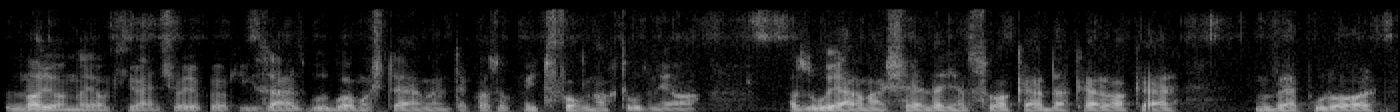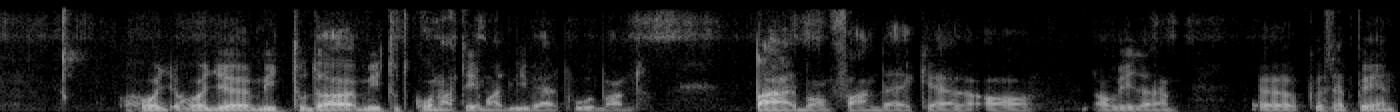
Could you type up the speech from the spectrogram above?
nagyon-nagyon kíváncsi vagyok, hogy akik Salzburgból most elmentek, azok mit fognak tudni a, az új állomás helyet, legyen szó akár Dakar, akár Vepulor, hogy, hogy mit, tud a, mit tud Konaté majd Liverpoolban párban Van a, a védelem közepén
